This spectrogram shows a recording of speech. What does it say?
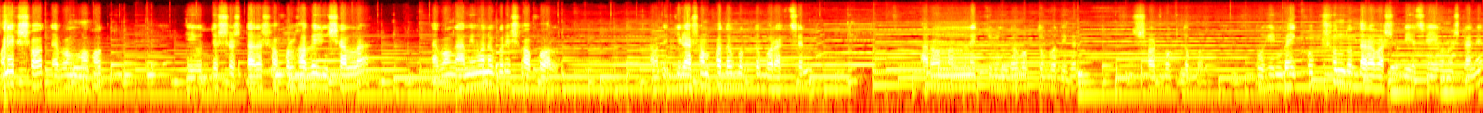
অনেক সৎ এবং মহৎ। এই উদ্দেশ্য তারা সফল হবে ইনশাল্লাহ এবং আমি মনে করি সফল। আমাদের ক্রীড়া সম্পাদক বক্তব্য রাখছেন। আর অন্যান্য নেতৃবৃন্দ বক্তব্য দিবেন। শর্ট বক্তব্য। তুহিন ভাই খুব সুন্দর ধারাভাষ্য দিয়েছে এই অনুষ্ঠানে।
